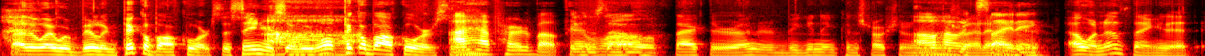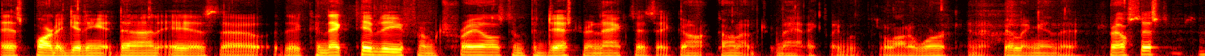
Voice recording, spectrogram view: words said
by, by the way, we're building pickleball courts. The seniors said we want Ah, pickleball courts. I have heard about And so, pickleball. in fact, they're under beginning construction. Oh, how right exciting. Oh, another thing that is part of getting it done is uh, the connectivity from trails and pedestrian access has gone, gone up dramatically. We put a lot of work in it, filling in the trail systems. Hmm.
